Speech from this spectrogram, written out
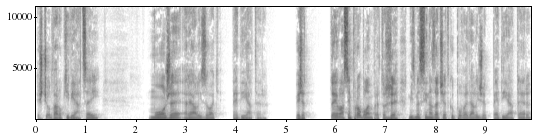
ešte o dva roky viacej, môže realizovať pediater. Vieš, to je vlastne problém, pretože my sme si na začiatku povedali, že pediater,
